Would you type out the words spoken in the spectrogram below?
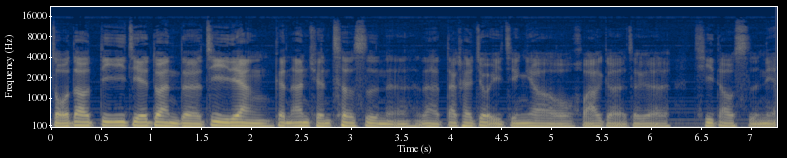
走到第一阶段的剂量跟安全测试呢，那大概就已经要花个这个七到十年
